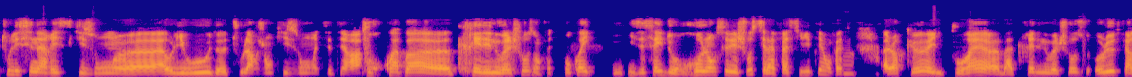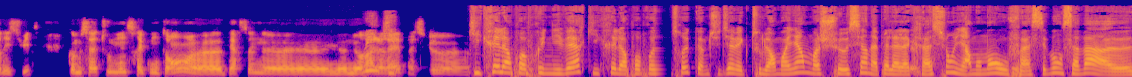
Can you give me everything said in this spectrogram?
tous les scénaristes qu'ils ont euh, à Hollywood, tout l'argent qu'ils ont, etc. Pourquoi pas euh, créer des nouvelles choses en fait? Pourquoi ils, ils essayent de relancer les choses? C'est la facilité en fait. Mm. Alors que ils pourraient euh, bah, créer des nouvelles choses au lieu de faire des suites. Comme ça, tout le monde serait content. euh, personne euh, ne, ne Oui, râlerait qui- parce que euh, Qui créent leur propre univers, qui créent leur propre truc, comme tu dis, avec tous leurs moyens. Moi, je fais aussi un appel à la création. Il y a un moment où, enfin, c'est bon, ça va. Euh,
